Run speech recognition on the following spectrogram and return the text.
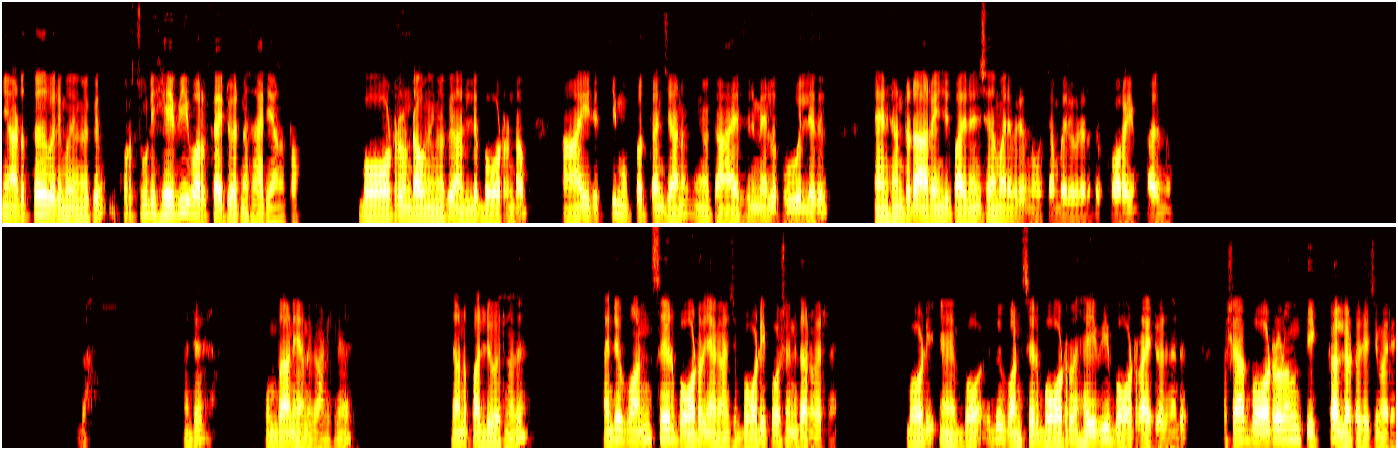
ഇനി അടുത്തത് വരുമ്പോൾ നിങ്ങൾക്ക് കുറച്ചുകൂടി ഹെവി വർക്കായിട്ട് വരുന്ന സാരിയാണ് കേട്ടോ ബോർഡർ ഉണ്ടാവും നിങ്ങൾക്ക് നല്ല ബോർഡർ ഉണ്ടാവും. ആയിരത്തി മുപ്പത്തഞ്ചാണ് നിങ്ങൾക്ക് ആയിരത്തിന് മേളിൽ പോവില്ലത്. നയൻ ഹൺഡ്രഡ് ആ റേഞ്ചിൽ പതിനഞ്ച് ശതമാനം വരെ നൂറ്റമ്പത് രൂപയുടെ അടുത്ത് കുറയും അതിന് അതിന്റെ മുന്താണിയാണ് കാണിക്കുന്നത്. ഇതാണ് പല്ലു വരുന്നത്. അതിന്റെ വൺ സൈഡ് ബോർഡർ ഞാൻ കാണിച്ചു. ബോഡി പോർഷൻ ഇതാണ് വരുന്നത്. ബോഡി ഇത് one side border heavy border ആയിട്ട് വരുന്നുണ്ട്. പക്ഷേ ആ ബോർഡറുകളൊന്നും തിക്കല്ല കേട്ടോ ചേച്ചിമാരെ.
